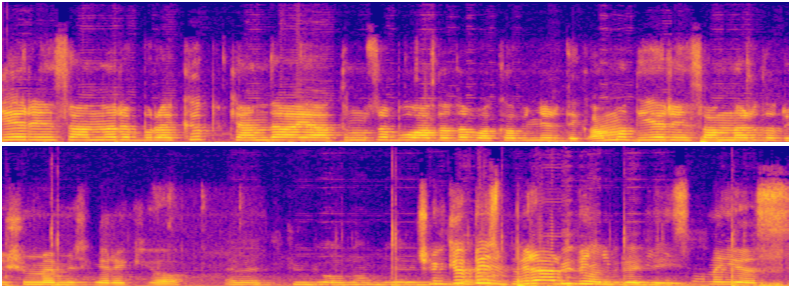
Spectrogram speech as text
diğer insanları bırakıp kendi hayatımıza bu adada bakabilirdik. Ama diğer insanları da düşünmemiz gerekiyor. Evet çünkü o zombileri Çünkü biz birer biz bilim öldüreceğiz. insanıyız.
